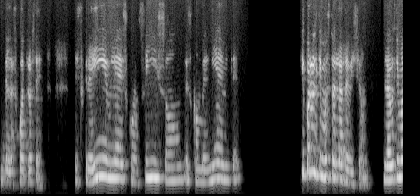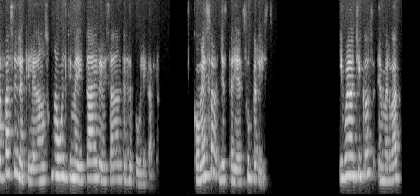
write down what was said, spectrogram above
de las cuatro C. Es creíble, es conciso, es conveniente. Y por último está la revisión, la última fase en la que le damos una última editada y revisada antes de publicarlo. Con eso ya estaría súper listo. Y bueno chicos, en verdad,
